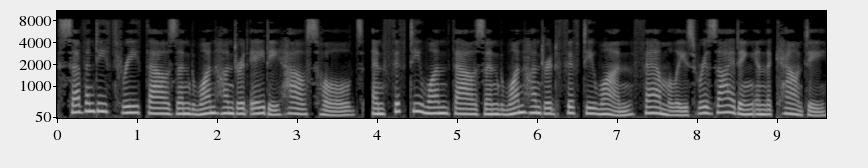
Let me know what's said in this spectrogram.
73,180 households and 51,151 families residing in the county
